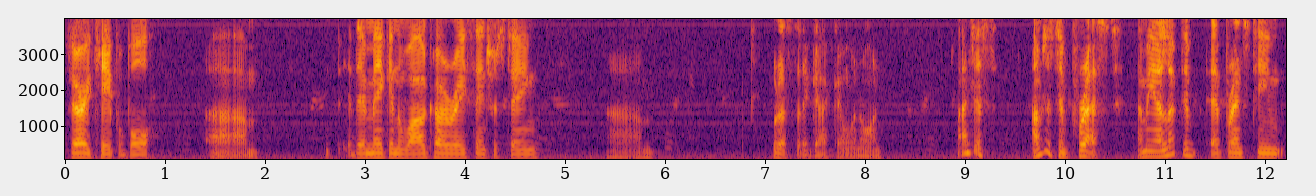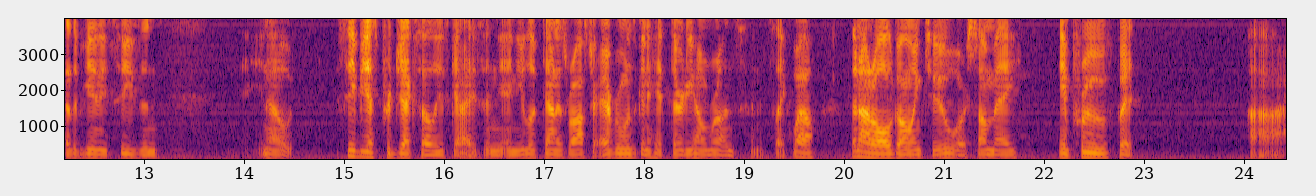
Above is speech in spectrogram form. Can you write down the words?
very capable. Um, they're making the wild card race interesting. Um, what else did I got going on? I'm just I'm just impressed. I mean, I looked at, at Brent's team at the beginning of the season. You know, CBS projects all these guys, and, and you look down his roster, everyone's going to hit 30 home runs, and it's like, well, they're not all going to, or some may improve, but uh,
